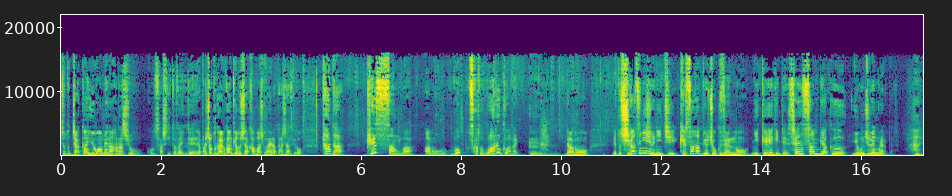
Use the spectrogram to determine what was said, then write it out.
ちょっと若干弱めな話をこうさせていただいて、やっぱりちょっと外部環境としては芳しくないなって話なんですけど、ただ、決算はあのわ少なくとも悪くはない。うんであのえっと、4月22日、決算発表直前の日経平均って1340円ぐらいだったんです。はい。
